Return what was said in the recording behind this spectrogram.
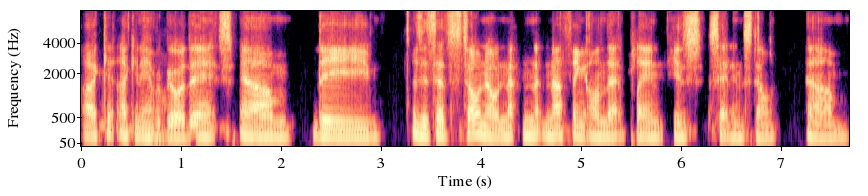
I can I can have a go at that. Um, the is it set in stone? No, nothing on that plan is set in stone. Um,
